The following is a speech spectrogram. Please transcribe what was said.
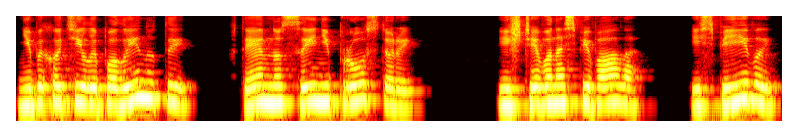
ніби хотіли полинути темно-сині простори. І ще вона співала, і співи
